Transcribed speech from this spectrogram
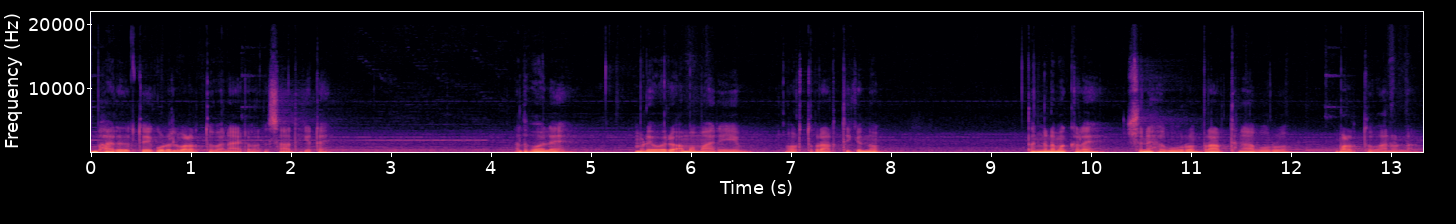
ഭാരതത്തെ കൂടുതൽ വളർത്തുവാനായിട്ട് അവർക്ക് സാധിക്കട്ടെ. അതുപോലെ നമ്മുടെ ഓരോ അമ്മമാരെയും ഓർത്ത് പ്രാർത്ഥിക്കുന്നു. തങ്ങളുടെ മക്കളെ സ്നേഹപൂർവം പ്രാർത്ഥനാപൂർവം വളർത്തുവാനുള്ള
